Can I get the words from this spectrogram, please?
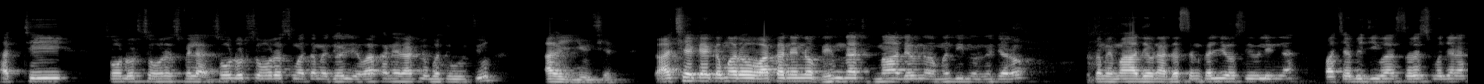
આજથી સો દોઢસો વર્ષ પહેલા, સો દોઢસો વર્ષમાં તમે જોઈ લો, વાંકાનેર આટલું બધું ઊંચું આવી ગયું છે. તો આ છે કંઈક અમારો વાંકાનેરનો ભીમનાથ મહાદેવના મંદિરનો નજારો. તમે મહાદેવના દર્શન કરી લ્યો શિવલિંગના. પાછા બીજી વાર સરસ મજાના.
